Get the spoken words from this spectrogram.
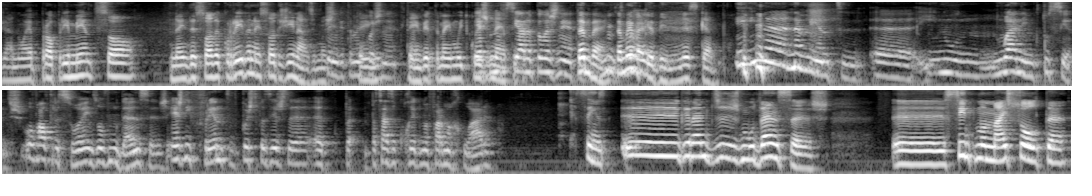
já não é propriamente só, nem da, só da corrida, nem só do ginásio, mas tem a ver também tem, com a genética. Tem a ver também muito com És a genética. beneficiada pela genética. Também, muito também bem. um bocadinho nesse campo. E, e na, na, mente uh, e no, no ânimo que tu sentes, houve alterações, houve mudanças? És diferente depois de fazeres a, a, passares a correr de uma forma regular? Sim, uh, grandes mudanças. Uh, Sinto-me mais solta,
